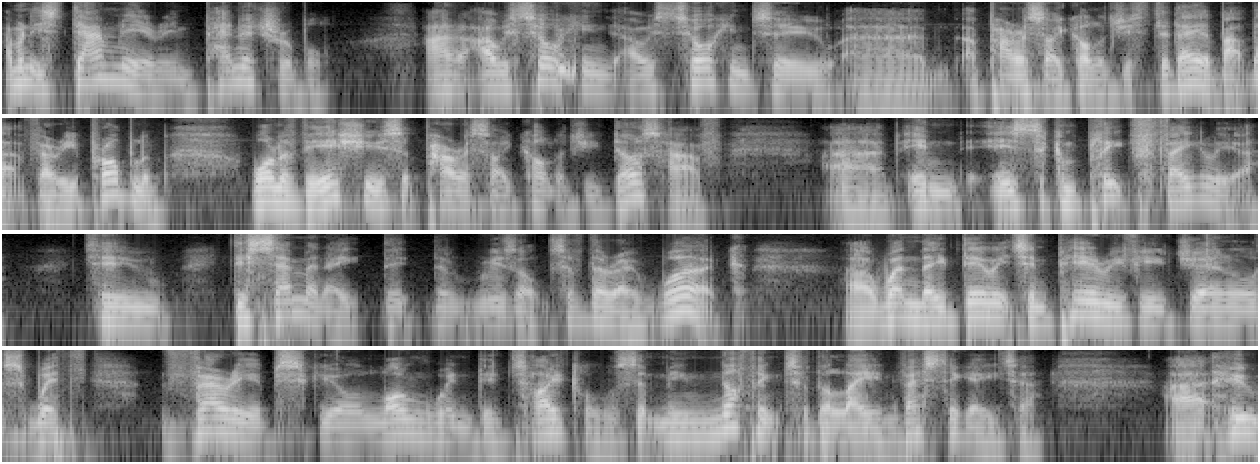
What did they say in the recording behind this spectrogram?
I mean, it's damn near impenetrable. And I was talking, I was talking to uh, a parapsychologist today about that very problem. One of the issues that parapsychology does have uh, in is the complete failure to disseminate the, the results of their own work. Uh, when they do, it's in peer reviewed journals with very obscure, long winded titles that mean nothing to the lay investigator, uh, who,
